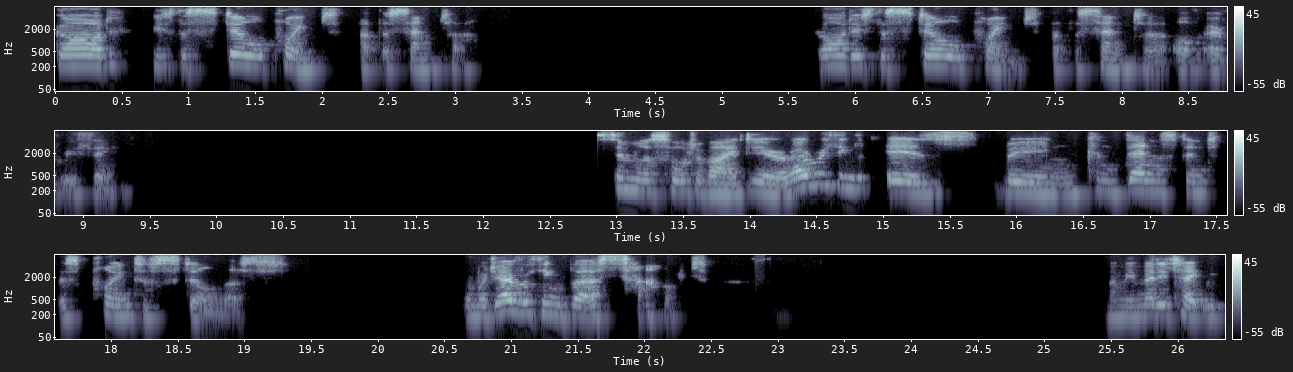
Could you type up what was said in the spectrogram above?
God is the still point at the center. God is the still point at the center of everything. Similar sort of idea of everything that is being condensed into this point of stillness from which everything bursts out. When we meditate, we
